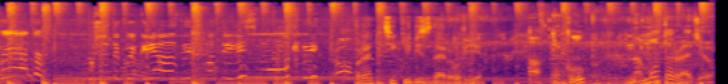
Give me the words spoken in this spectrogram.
вы это такой грязный, смотри, весь мокрый. Практики без здоровья. Автоклуб на Моторадио.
